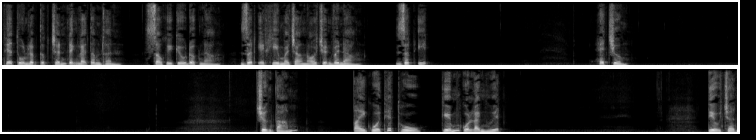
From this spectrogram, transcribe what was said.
thiết thủ lập tức chấn định lại tâm thần. Sau khi cứu được nàng, rất ít khi mà chàng nói chuyện với nàng. Rất ít hết chương chương tám, tay của thiết thủ, kiếm của lãnh huyết. Tiểu trần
